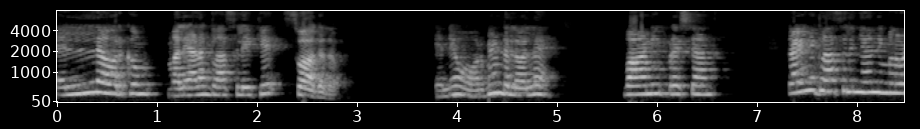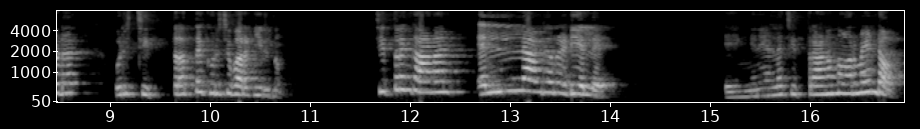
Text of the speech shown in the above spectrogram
എല്ലാവർക്കും മലയാളം ക്ലാസ്സിലേക്ക് സ്വാഗതം. എന്നെ ഓർമ്മയുണ്ടല്ലോ അല്ലെ? വാണി പ്രശാന്ത്. കഴിഞ്ഞ ക്ലാസ്സിൽ ഞാൻ നിങ്ങളോട് ഒരു ചിത്രത്തെ കുറിച്ച് പറഞ്ഞിരുന്നു. ചിത്രം കാണാൻ എല്ലാവരും റെഡിയല്ലേ? എങ്ങനെയുള്ള ചിത്രാണെന്ന് ഓർമ്മയുണ്ടോ?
